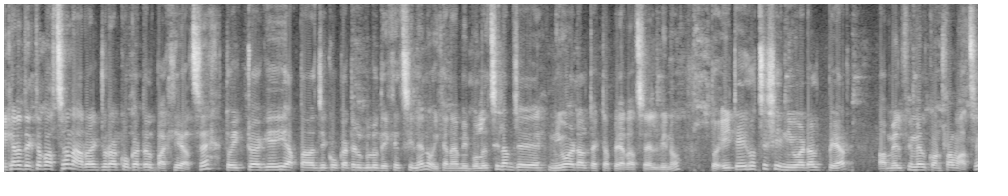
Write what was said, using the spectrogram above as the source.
এখানে দেখতে পাচ্ছেন আরও এক জোড়া কোকাটেল পাখি আছে। তো একটু আগেই আপনারা যে কোকাটেলগুলো দেখেছিলেন, ওইখানে আমি বলেছিলাম যে নিউ অ্যাডাল্ট একটা পেয়ার আছে এলভিনো তো এইটাই হচ্ছে সেই new adult pair male female confirm আছে।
